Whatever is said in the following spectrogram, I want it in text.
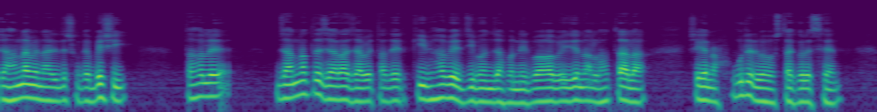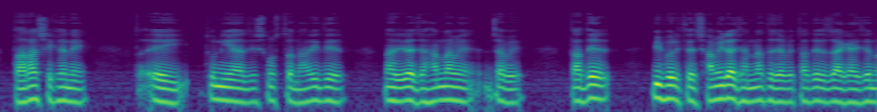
জাহান্নামে নারীদের সংখ্যা বেশি, তাহলে জান্নাতে যারা যাবে তাদের কীভাবে জীবনযাপন নির্বাহ হবে? এই জন্য আল্লাহ তালা সেখানে হুকুরের ব্যবস্থা করেছেন। তারা সেখানে এই দুনিয়ার যে সমস্ত নারীদের, নারীরা জাহান্নামে যাবে, তাদের বিপরীতে স্বামীরা জান্নাতে যাবে, তাদের জায়গায় যেন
